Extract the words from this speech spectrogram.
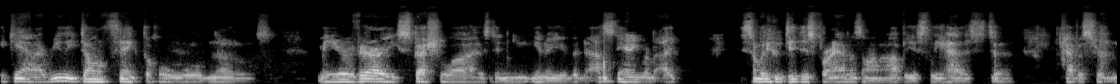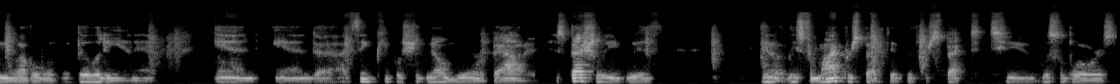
again, I really don't think the whole world knows. I mean, you're very specialized, and you you know you have an outstanding. I somebody who did this for Amazon obviously has to have a certain level of ability in it, and and uh, I think people should know more about it, especially with you know, at least from my perspective, with respect to whistleblowers,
